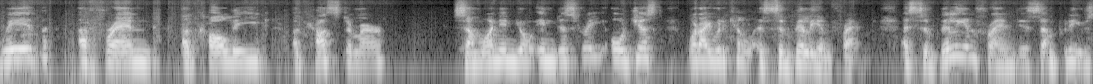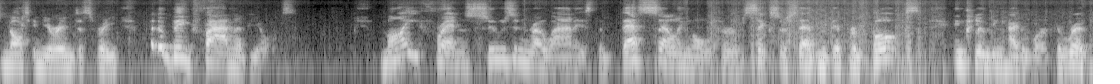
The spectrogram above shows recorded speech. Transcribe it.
with a friend, a colleague, a customer, someone in your industry, or just what I would call a civilian friend. A civilian friend is somebody who's not in your industry, but a big fan of yours. My friend Susan RoAne is the best-selling author of six or seven different books, including How to Work a Room.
